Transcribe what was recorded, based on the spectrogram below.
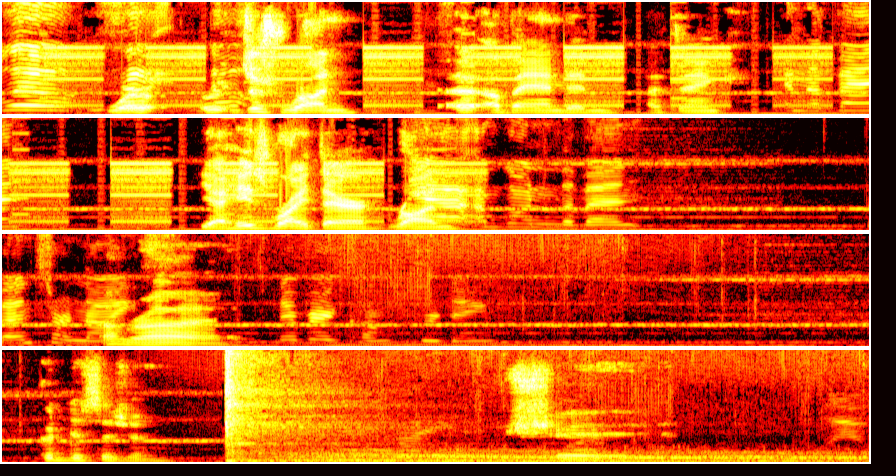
Blue, we're, see, we're- just run. Uh, abandoned, I think. in the vent. Yeah, he's right there. Run. Yeah, Vents are nice. All right. They're very comforting. Good decision. Shit. Blue.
